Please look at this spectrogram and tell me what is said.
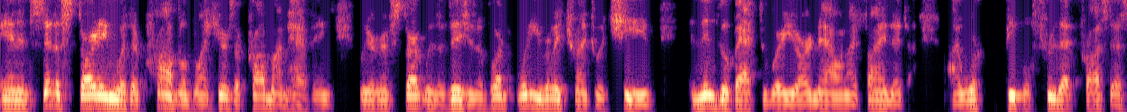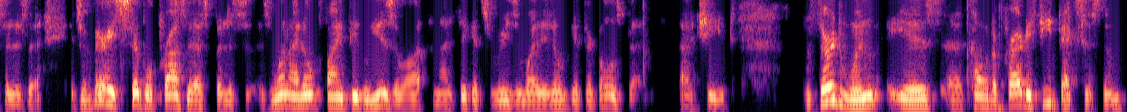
And instead of starting with a problem, like here's a problem I'm having, we are going to start with a vision of what, what are you really trying to achieve? And then go back to where you are now. And I find that I work people through that process. And it's a it's a very simple process, but it's, it's one I don't find people use a lot, and I think it's the reason why they don't get their goals achieved. The third one is uh, called a priority feedback system.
